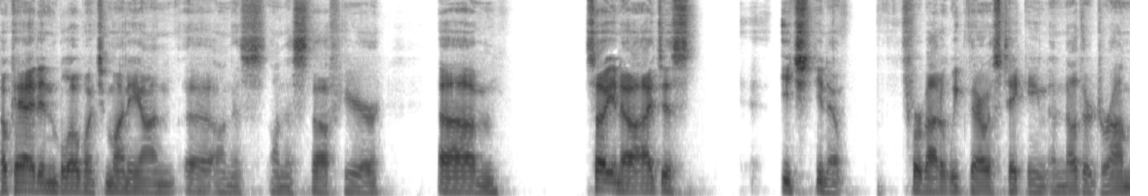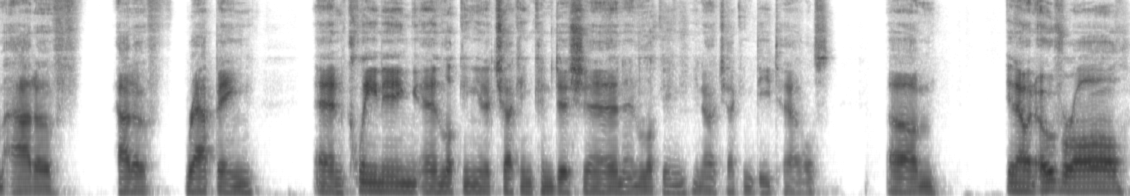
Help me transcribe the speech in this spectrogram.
okay, I didn't blow a bunch of money on uh, on this on this stuff here. Um, so you know, I just each you know for about a week there, I was taking another drum out of out of wrapping and cleaning and looking, you know, checking condition and looking, you know, checking details. Um, you know, and overall,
